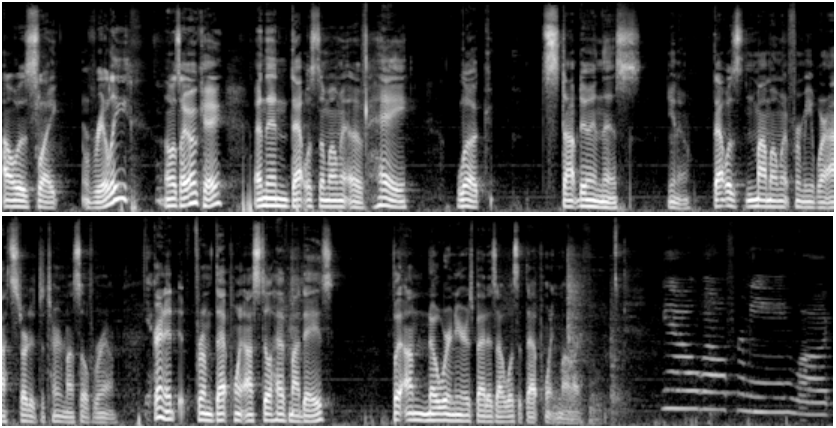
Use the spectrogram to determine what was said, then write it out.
I was like, "Really?" I was like, "Okay," and then that was the moment of, "Hey, look, stop doing this." You know, that was my moment for me where I started to turn myself around. Yeah. Granted, from that point, I still have my days, but I'm nowhere near as bad as I was at that point in my life. Yeah, well, for me, like,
